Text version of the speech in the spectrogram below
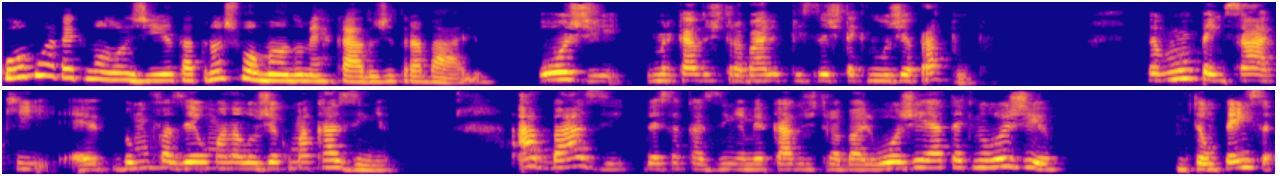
Como a tecnologia está transformando o mercado de trabalho? Hoje, o mercado de trabalho precisa de tecnologia para tudo. Então, vamos pensar que, é, vamos fazer uma analogia com uma casinha. A base dessa casinha, mercado de trabalho hoje, é a tecnologia. Então, pensa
